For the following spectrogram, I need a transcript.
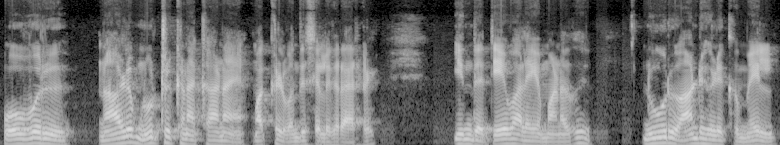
ஒவ்வொரு நாளும் நூற்றுக்கணக்கான மக்கள் வந்து செல்கிறார்கள். இந்த தேவாலயமானது நூறு ஆண்டுகளுக்கு மேல்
